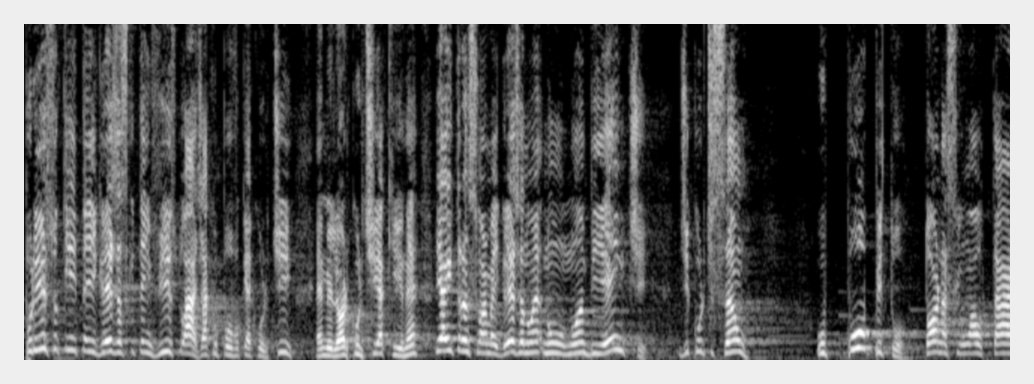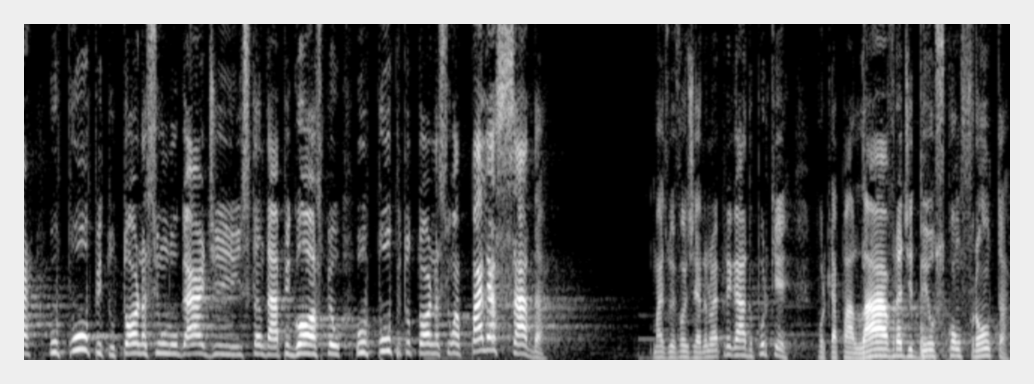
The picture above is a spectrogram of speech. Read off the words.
Por isso que tem igrejas que têm visto, ah, já que o povo quer curtir, é melhor curtir aqui, né? E aí transforma a igreja num, num, num ambiente de curtição. O púlpito torna-se um altar, o púlpito torna-se um lugar de stand-up gospel, o púlpito torna-se uma palhaçada mas o evangelho não é pregado. Por quê? Porque a palavra de Deus confronta.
